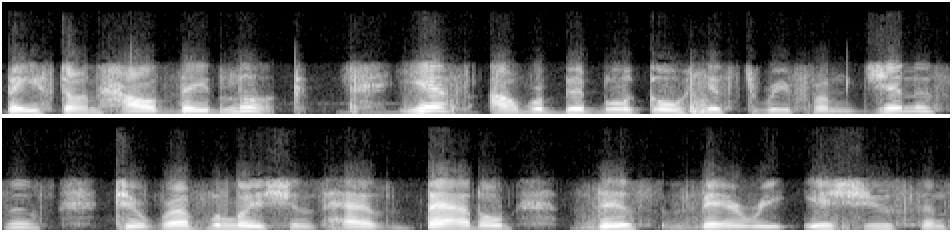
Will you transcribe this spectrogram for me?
based on how they look. Yes, our biblical history from Genesis to Revelations has battled this very issue since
